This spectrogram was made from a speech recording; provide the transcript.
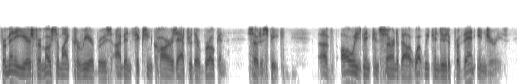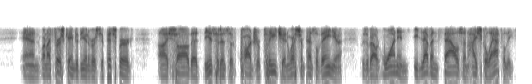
for many years, for most of my career, Bruce, I've been fixing cars after they're broken, so to speak. I've always been concerned about what we can do to prevent injuries. And when I first came to the University of Pittsburgh, I saw that the incidence of quadriplegia in western Pennsylvania was about 1 in 11,000 high school athletes.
